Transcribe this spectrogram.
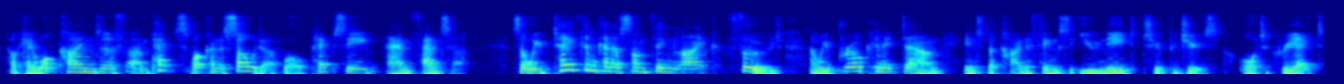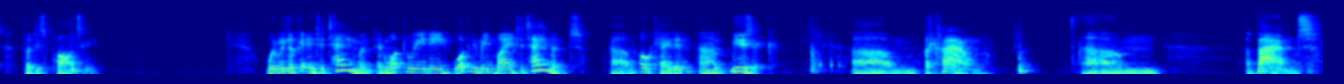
Okay, what kind of um, Pepsi, what kind of soda? Well, Pepsi and Fanta. So we've taken kind of something like food and we've broken it down into the kind of things that you need to produce or to create for this party. When we look at entertainment, and what do we need? What do we mean by entertainment? Um, okay, then um, music, um, a clown, um, a band.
